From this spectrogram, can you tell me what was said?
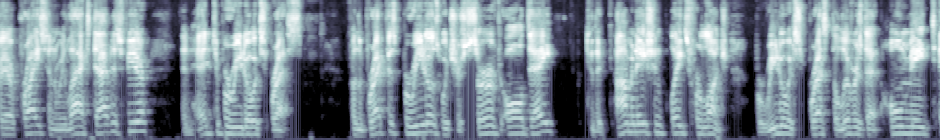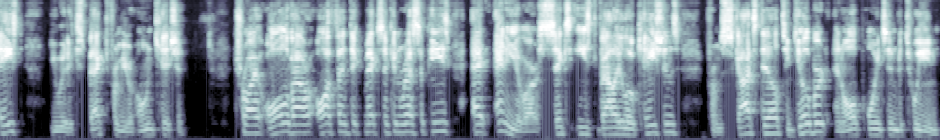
fair price and relaxed atmosphere, then head to Burrito Express. From the breakfast burritos, which are served all day, to the combination plates for lunch, Burrito Express delivers that homemade taste you would expect from your own kitchen. Try all of our authentic Mexican recipes at any of our six East Valley locations, from Scottsdale to Gilbert and all points in between.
